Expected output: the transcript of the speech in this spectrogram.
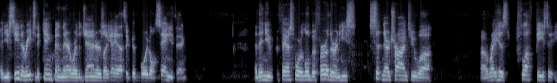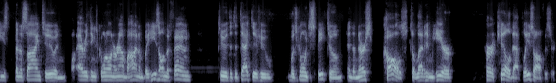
And you see the reach of the kingpin there, where the janitor's like, "Hey, that's a good boy. Don't say anything." And then you fast forward a little bit further, and he's sitting there trying to uh, uh, write his fluff piece that he's been assigned to, and everything's going on around behind him. But he's on the phone to the detective who was going to speak to him, and the nurse calls to let him hear her kill that police officer.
